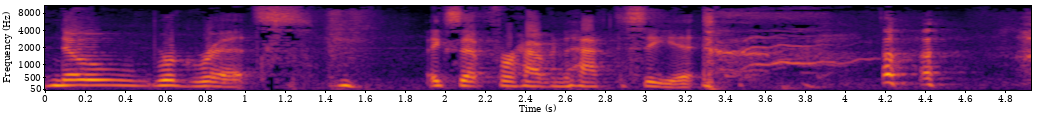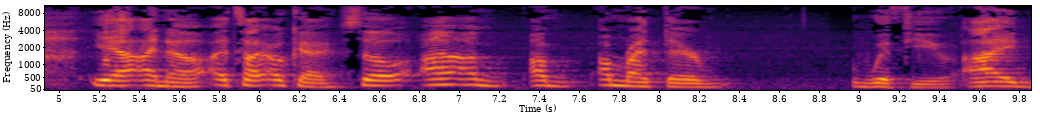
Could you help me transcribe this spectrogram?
no regrets, except for having to have to see it. Yeah, I know. It's like okay, so I'm I'm I'm right there with you. I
